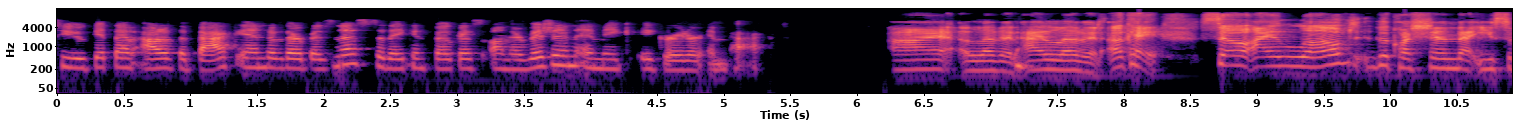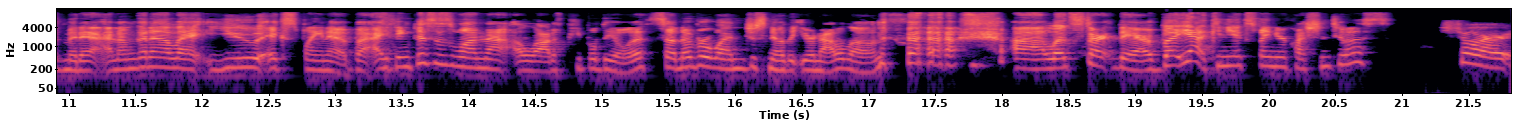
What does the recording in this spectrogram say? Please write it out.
to get them out of the back end of their business so they can focus on their vision and make a greater impact. I love it. I love it. Okay. So I loved the question that you submitted, and I'm going to let you explain it. But I think this is one that a lot of people deal with. So, number one, just know that you're not alone. uh, let's start there. But yeah, can you explain your question to us? Sure.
